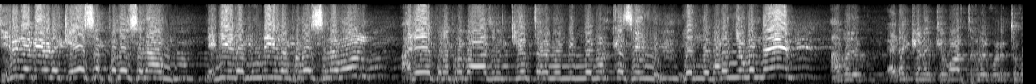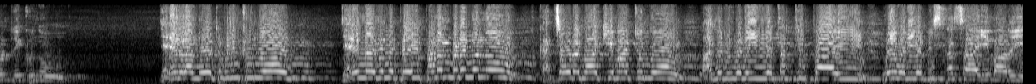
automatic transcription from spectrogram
തിരുനബിയുടെ കേശ പ്രദർശനം നബിയുടെ മുടിയുടെ പ്രദർശനവും അതേപോലെ പ്രവാചക കീർത്തനവും ഇന്ന് മർക്കസിൽ എന്ന് പറഞ്ഞുകൊണ്ട് അവർ ഇടയ്ക്കിടയ്ക്ക് വാർത്തകൾ കൊടുത്തുകൊണ്ടിരിക്കുന്നു. ജനങ്ങൾ അങ്ങോട്ട് വിളിക്കുന്നു. ജനങ്ങൾ അതിന്റെ പേരിൽ പണം പിടുങ്ങുന്നു കച്ചവടമാക്കി മാറ്റുന്നു. അതൊരു വലിയ തട്ടിപ്പായി ഒരു വലിയ ബിസിനസ്സായി മാറി.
